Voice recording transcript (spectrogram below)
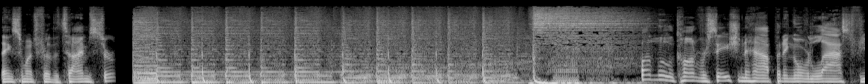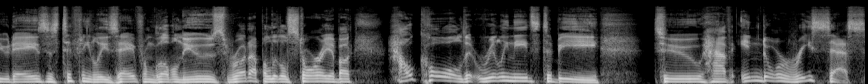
Thanks so much for the time, sir. Fun little conversation happening over the last few days as Tiffany Lezee from Global News wrote up a little story about how cold it really needs to be to have indoor recess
